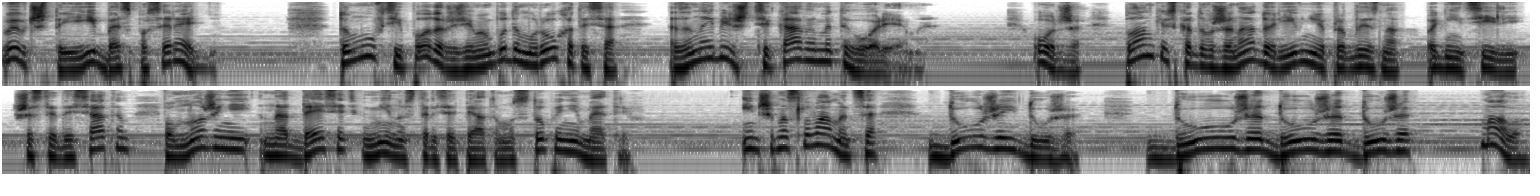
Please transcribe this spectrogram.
вивчити її безпосередньо. Тому в цій подорожі ми будемо рухатися за найбільш цікавими теоріями. Отже, планківська довжина дорівнює приблизно 1,6 помноженій на 10 в мінус 35 ступені метрів. Іншими словами, це дуже й дуже дуже, дуже, дуже мало.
